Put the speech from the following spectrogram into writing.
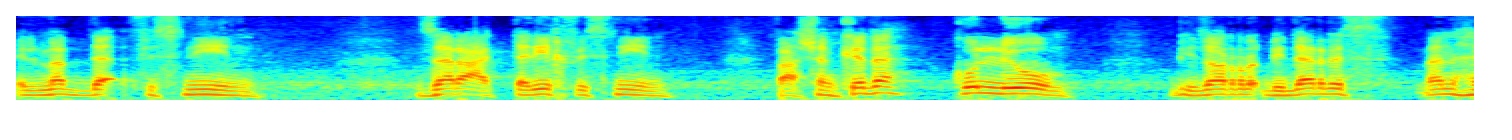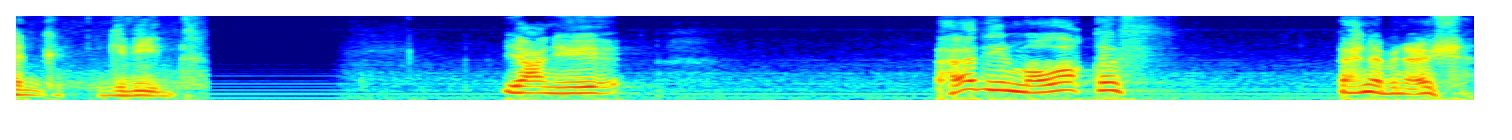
المبدأ في سنين زرع التاريخ في سنين. فعشان كده كل يوم بيدر بيدرس منهج جديد. يعني هذه المواقف إحنا بنعيشها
